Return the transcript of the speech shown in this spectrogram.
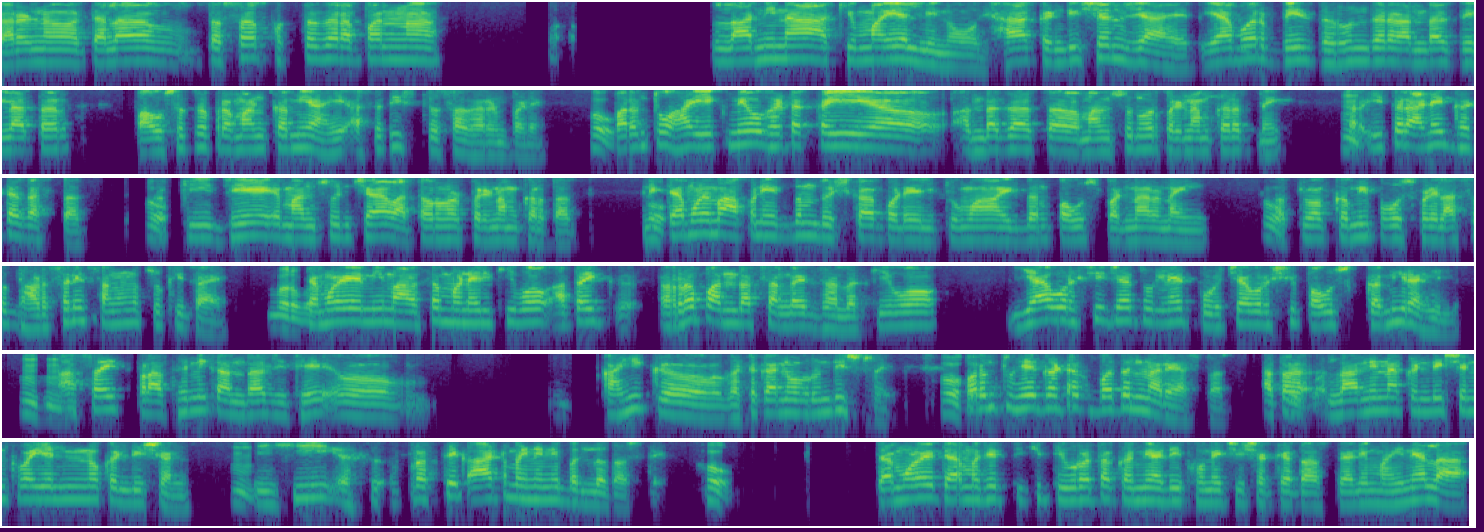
कारण त्याला तसं फक्त जर आपण लानिना किंवा एल निनो ह्या कंडिशन ज्या आहेत यावर बेस धरून जर अंदाज दिला तर पावसाचं प्रमाण कमी आहे असं दिसतं साधारणपणे हो. परंतु हा एकमेव घटक काही अंदाजात मान्सूनवर परिणाम करत नाही तर इतर अनेक घटक असतात हो. की जे मान्सूनच्या वातावरणावर परिणाम करतात आणि हो. त्यामुळे मग आपण एकदम दुष्काळ पडेल किंवा एकदम पाऊस पडणार नाही. किंवा कमी पाऊस पडेल असं धाडसाने सांगणं चुकीचं आहे. त्यामुळे मी असं म्हणेल की व आता एक रफ अंदाज सांगायचं झालं की व या वर्षीच्या तुलनेत पुढच्या वर्षी पाऊस कमी राहील. हं, हं. असा एक प्राथमिक अंदाज इथे काही घटकांवरून दिसतोय. हो हो. परंतु हे घटक बदलणारे असतात. आता हो. लानिना कंडिशन किंवा एलिनो कंडिशन हं. ही प्रत्येक आठ महिन्यांनी बदलत असते. हो. त्यामुळे त्यामध्ये तिची तीव्रता कमी अधिक होण्याची शक्यता असते आणि महिन्याला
